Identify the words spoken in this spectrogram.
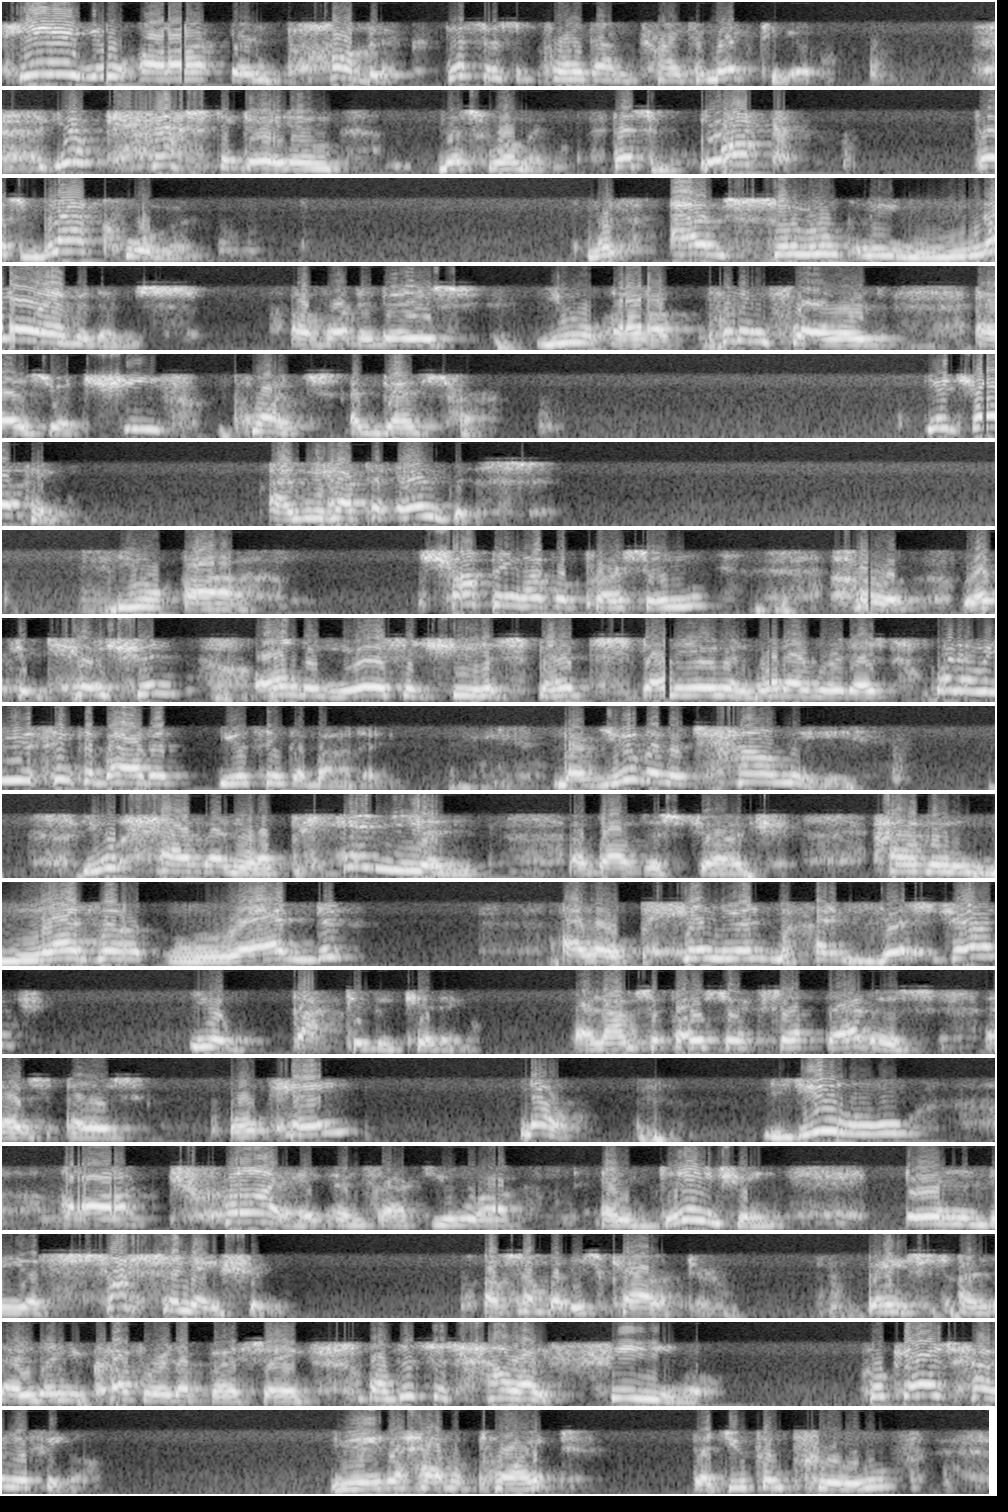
Here you are in public. This is the point I'm trying to make to you. You're castigating this woman, this black, this black woman, with absolutely no evidence of what it is you are putting forward as your chief points against her. You're joking. And we have to end this. You are chopping up a person, her reputation, all the years that she has spent studying and whatever it is. Whatever you think about it, you think about it. But you're going to tell me you have an opinion about this judge, having never read an opinion by this judge? You've got to be kidding. And I'm supposed to accept that as as as okay? No. You are trying, in fact, you are engaging in the assassination of somebody's character based on, and then you cover it up by saying, well, this is how I feel. Who cares how you feel? You either have a point that you can prove,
